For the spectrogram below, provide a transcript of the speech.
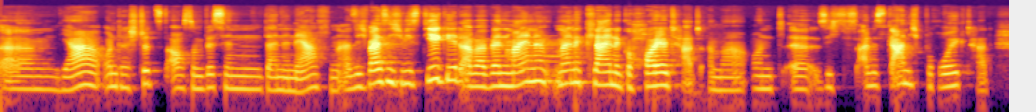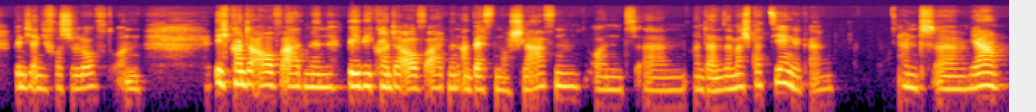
ähm, ja, unterstützt auch so 'n bisschen deine Nerven. Also, ich weiß nicht, wie's dir geht, aber wenn meine meine Kleine geheult hat immer und, äh, sich das alles gar nicht beruhigt hat, bin ich an die frische Luft und ich konnte aufatmen, Baby konnte aufatmen, am besten noch schlafen und, ähm und dann sind wir spazieren gegangen. Und, ähm, ja,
